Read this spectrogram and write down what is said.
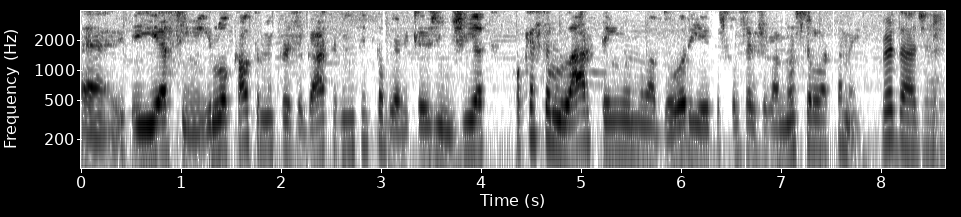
É, e assim, e local também pra jogar também não tem problema, que hoje em dia qualquer celular tem um emulador e aí você consegue jogar no celular também. Verdade, né? Sim.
